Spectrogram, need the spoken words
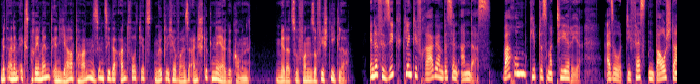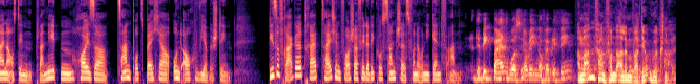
Mit einem Experiment in Japan sind sie der Antwort jetzt möglicherweise ein Stück näher gekommen. Mehr dazu von Sophie Stiegler. In der Physik klingt die Frage ein bisschen anders. Warum gibt es Materie? Also die festen Bausteine, aus denen Planeten, Häuser, Zahnputzbecher und auch wir bestehen. Diese Frage treibt Teilchenforscher Federico Sanchez von der Uni Genf an. Am Anfang von allem war der Urknall.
